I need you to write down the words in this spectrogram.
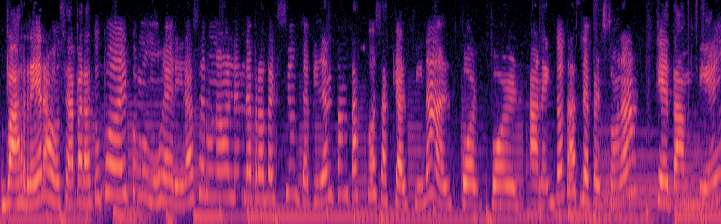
barreras. O sea, para tú poder como mujer ir a hacer una orden de protección, te piden tantas cosas que al final, por, por anécdotas de personas que también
